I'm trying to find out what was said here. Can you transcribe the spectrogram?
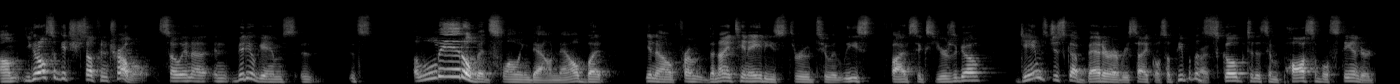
Um, you can also get yourself in trouble. So in a in video games, it's a little bit slowing down now, but you know, from the 1980s through to at least five six years ago, games just got better every cycle. So people that right. scope to this impossible standard.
